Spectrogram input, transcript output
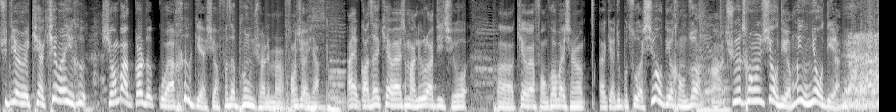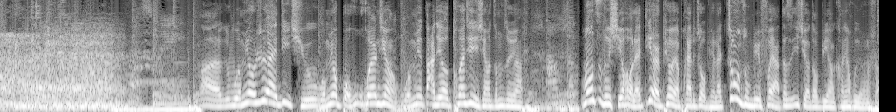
去电影院看，看完以后想把个儿的观后感想发在朋友圈里面分享一下。哎，刚才看完什么《流浪地球》，呃，看完《疯狂外星人》，哎，感觉不错，笑点很足啊，全程笑点没有尿点。我们要热爱地球，我们要保护环境，我们要大家要团结一心，怎么怎么样？文字都写好了，第二票也拍的照片了，正准备发呀，但是一想到别人，肯定会有人说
